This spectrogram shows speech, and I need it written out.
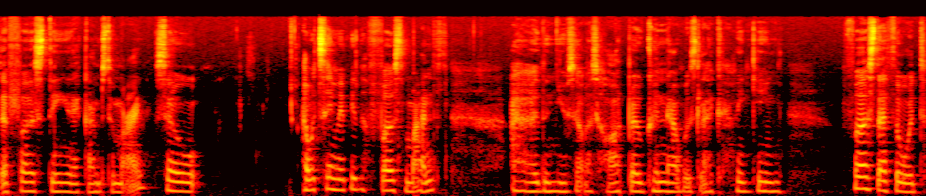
the first thing that comes to mind. So I would say maybe the first month I heard the news I was heartbroken. I was like thinking first I thought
